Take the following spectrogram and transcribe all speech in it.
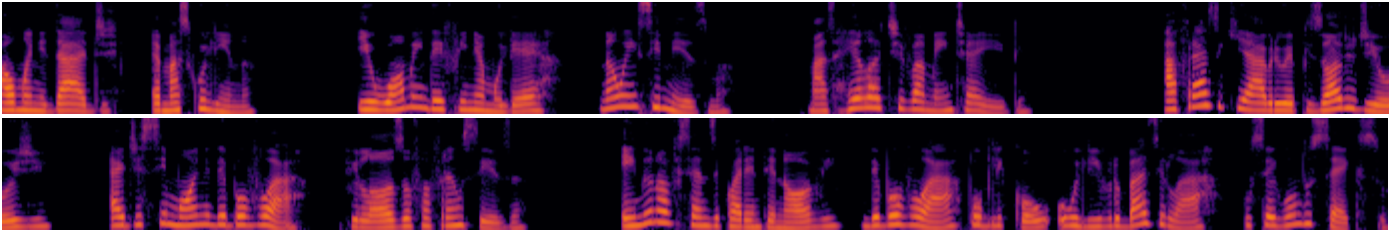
A humanidade é masculina e o homem define a mulher não em si mesma, mas relativamente a ele. A frase que abre o episódio de hoje é de Simone de Beauvoir, filósofa francesa. Em 1949, de Beauvoir publicou o livro basilar O Segundo Sexo,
